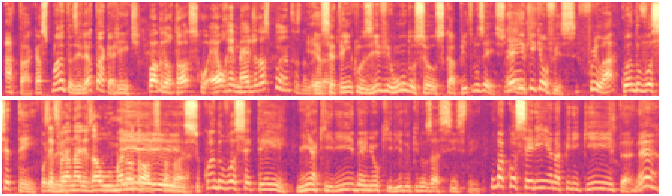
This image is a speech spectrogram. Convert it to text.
ataca as plantas, ele ataca a gente. O agrotóxico é o remédio das plantas, na verdade. Você tem, inclusive, um dos seus capítulos é isso. É e aí, isso. o que, que eu fiz? Fui lá, quando você tem, Você exemplo... foi analisar o humanotóxico agora. Isso, quando você tem, minha querida e meu querido que nos assistem, uma coceirinha na periquita, né?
